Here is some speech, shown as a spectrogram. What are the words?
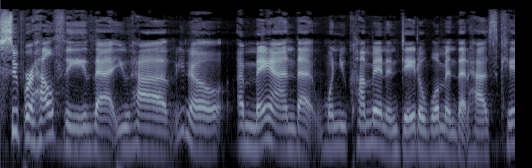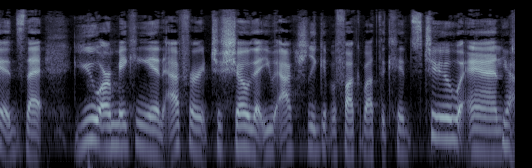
super healthy that you have, you know, a man that when you come in and date a woman that has kids, that you are making an effort to show that you actually give a fuck about the kids too, and Yeah.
